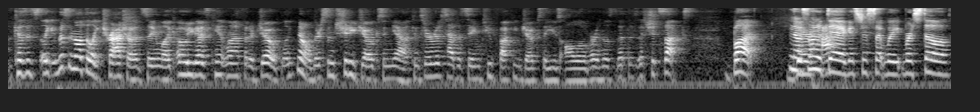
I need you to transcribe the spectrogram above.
because it's like this is not to like trash on it, saying like, oh, you guys can't laugh at a joke. Like, no, there's some shitty jokes, and yeah, conservatives have the same two fucking jokes they use all over, and those that, that shit sucks. But No, it's not a dig. It's just that we we're still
